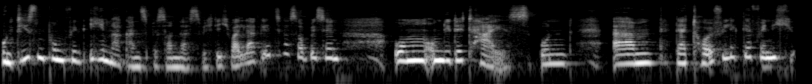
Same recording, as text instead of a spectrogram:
Und diesen Punkt finde ich immer ganz besonders wichtig, weil da geht es ja so ein bisschen um, um die Details. Und ähm, der Teufel liegt ja, finde ich,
